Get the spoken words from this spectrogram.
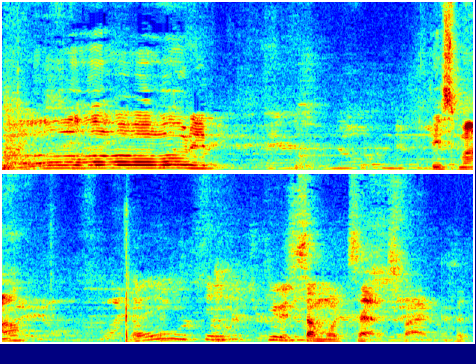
Odin. Do you smile? He, he- he was somewhat satisfied with it.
